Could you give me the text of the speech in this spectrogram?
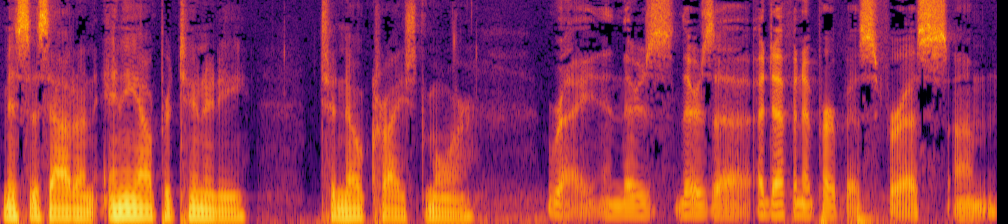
misses out on any opportunity to know Christ more. Right, and there's there's a, a definite purpose for us um,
